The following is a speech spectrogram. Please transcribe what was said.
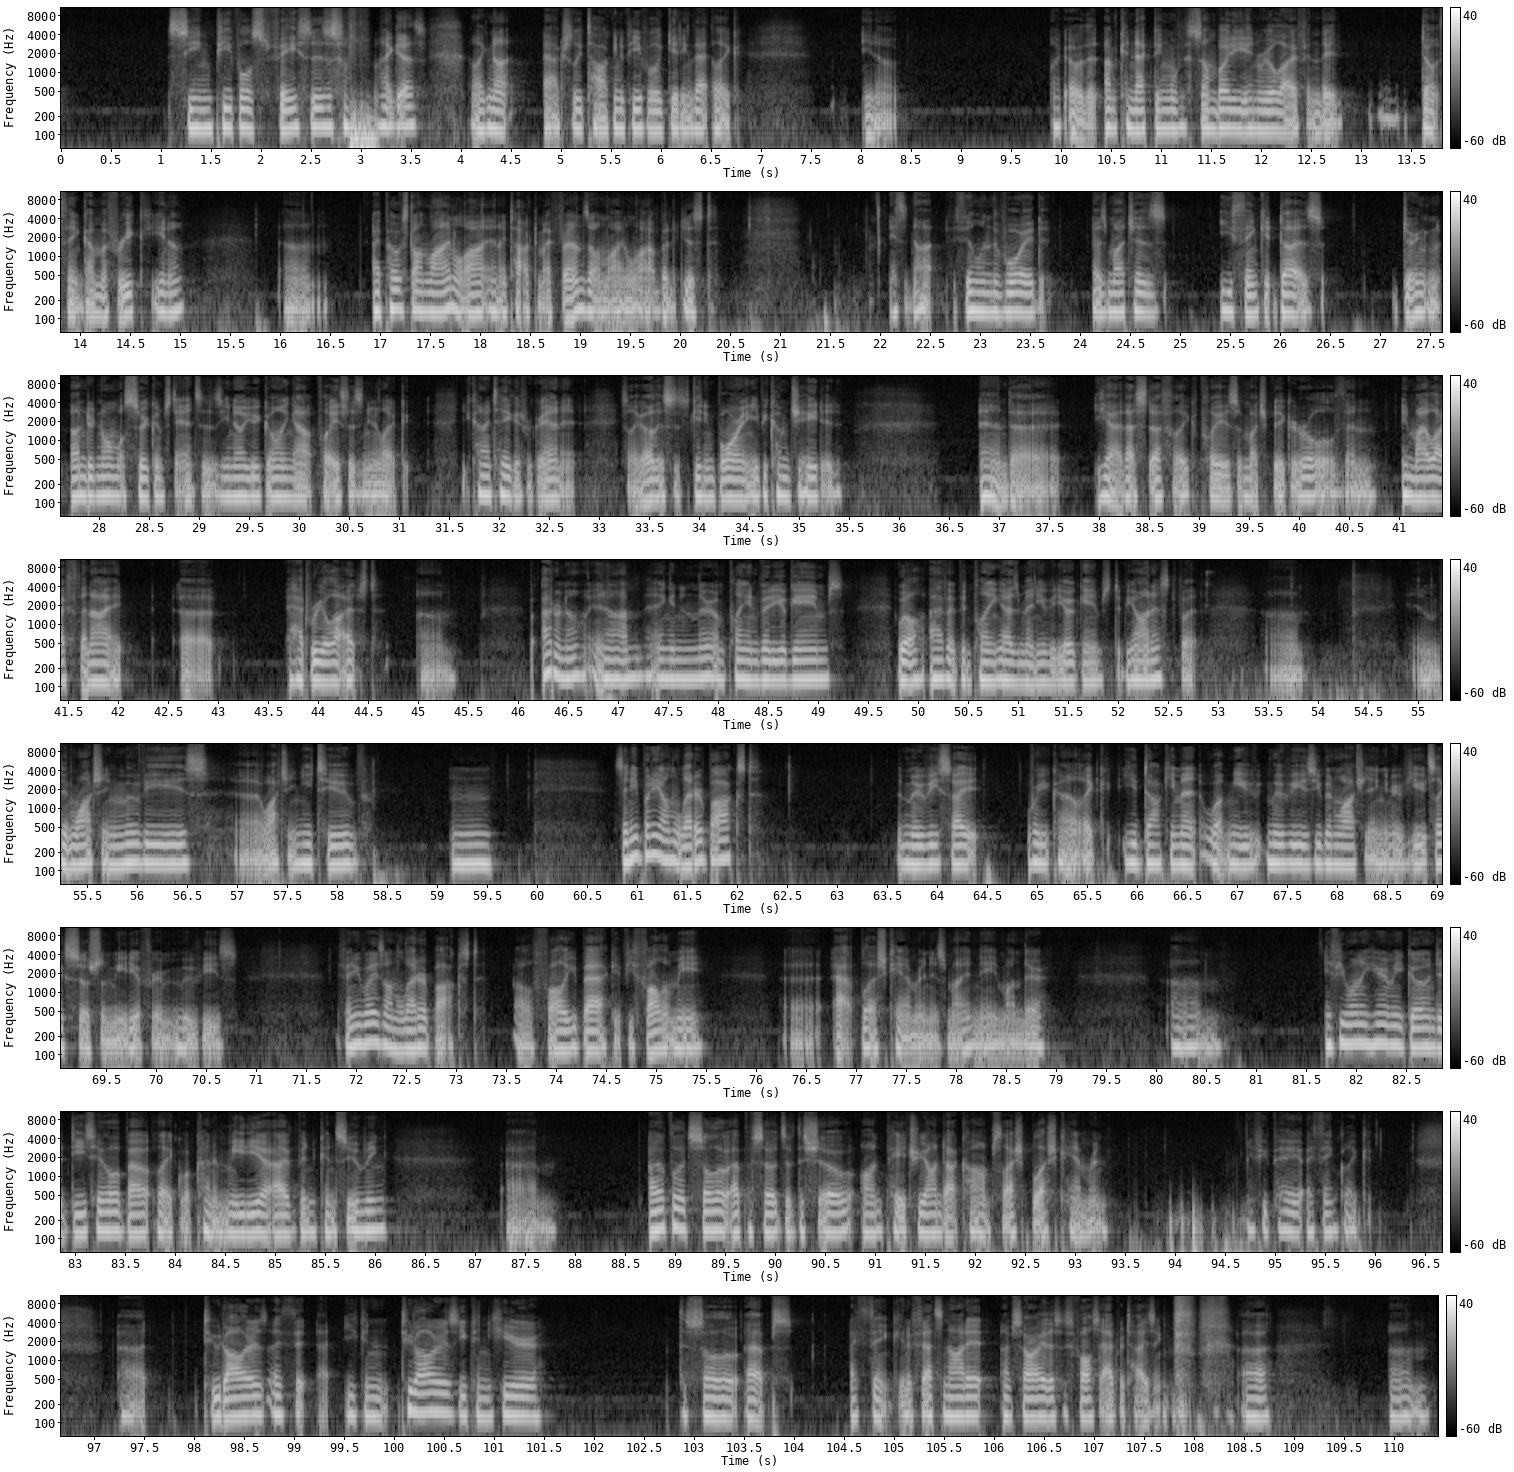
seeing people's faces, I guess. Like not actually talking to people, getting that like, you know, like oh, that I'm connecting with somebody in real life and they don't think I'm a freak, you know. Um, I post online a lot and I talk to my friends online a lot, but it just it's not filling the void as much as you think it does during under normal circumstances. You know, you're going out places and you're like you kind of take it for granted. It's like, oh, this is getting boring. You become jaded. And uh, yeah, that stuff like plays a much bigger role than in my life than I uh, had realized. Um, I don't know. You know, I'm hanging in there. I'm playing video games. Well, I haven't been playing as many video games to be honest, but um, I've been watching movies, uh, watching YouTube. Mm. Is anybody on Letterboxd? The movie site where you kind of like you document what mu- movies you've been watching and review. It's like social media for movies. If anybody's on Letterboxd, I'll follow you back if you follow me. Uh, at Blush Cameron is my name on there. Um, if you want to hear me go into detail about like what kind of media I've been consuming, um, I upload solo episodes of the show on patreon.com slash blushcameron. If you pay, I think like uh, two dollars, I think uh, you can two dollars. You can hear the solo eps I think. And if that's not it, I'm sorry, this is false advertising. uh, um,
